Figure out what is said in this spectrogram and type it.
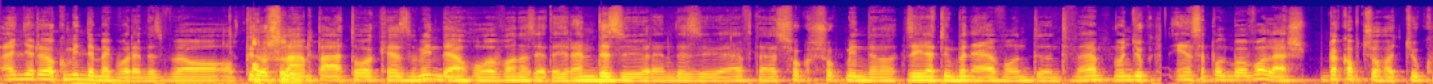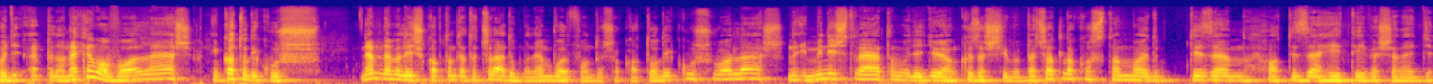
Ennyire akkor minden meg van rendezve, a, a piros Abszolút. lámpától kezdve mindenhol van azért egy rendező, rendező elv, tehát sok, sok minden az életünkben el van döntve. Mondjuk én szempontból a vallás bekapcsolhatjuk, hogy például nekem a vallás, én katolikus nem nevelést kaptam, tehát a családunkban nem volt fontos a katolikus vallás. Én minisztráltam, hogy egy olyan közösségbe becsatlakoztam, majd 16-17 évesen egy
